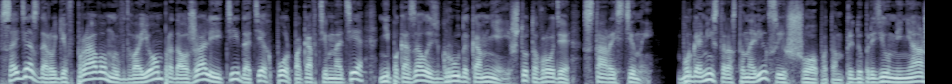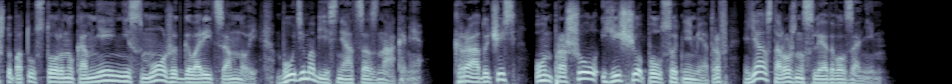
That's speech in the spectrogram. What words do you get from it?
Сойдя с дороги вправо, мы вдвоем продолжали идти до тех пор, пока в темноте не показалась груда камней, что-то вроде старой стены. Бургомистр остановился и шепотом предупредил меня, что по ту сторону камней не сможет говорить со мной. Будем объясняться знаками. Крадучись, он прошел еще полсотни метров, я осторожно следовал за ним.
